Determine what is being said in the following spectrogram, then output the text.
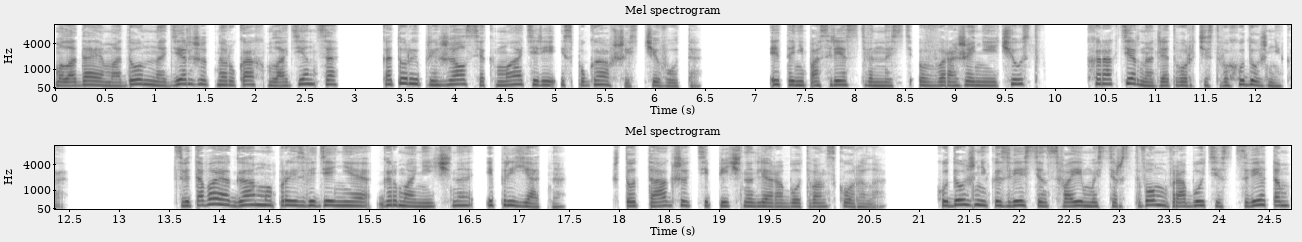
Молодая Мадонна держит на руках младенца, который прижался к матери, испугавшись чего-то. Эта непосредственность в выражении чувств характерна для творчества художника. Цветовая гамма произведения гармонична и приятна, что также типично для работ Ван Скорела. Художник известен своим мастерством в работе с цветом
